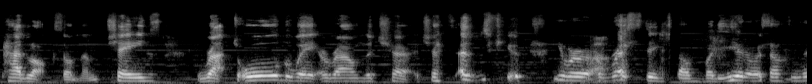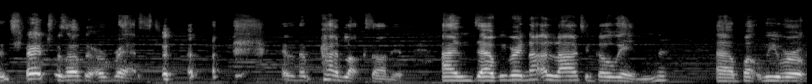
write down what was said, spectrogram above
padlocks on them, chains wrapped all the way around the church as if you, you were wow. arresting somebody, you know, or something. The church was under arrest. and the padlocks on it. And uh, we were not allowed to go in, uh, but we were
